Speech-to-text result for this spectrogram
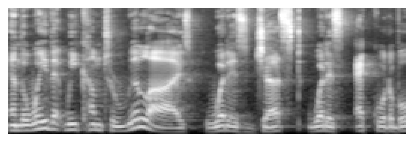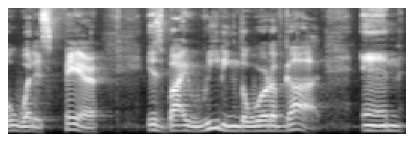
And the way that we come to realize what is just, what is equitable, what is fair is by reading the Word of God and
